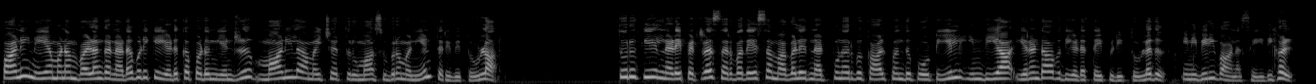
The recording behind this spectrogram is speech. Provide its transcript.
பணி நியமனம் வழங்க நடவடிக்கை எடுக்கப்படும் என்று மாநில அமைச்சர் திரு மா. சுப்பிரமணியன் தெரிவித்துள்ளார். துருக்கியில் நடைபெற்ற சர்வதேச மகளிர் நட்புணர்வு கால்பந்து போட்டியில் இந்தியா இரண்டாவது இடத்தை பிடித்துள்ளது. இனி விரிவான செய்திகள்.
